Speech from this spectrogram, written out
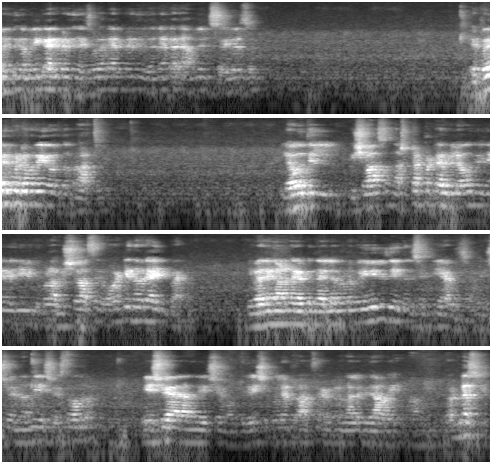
മരുന്ന് കമ്പനിക്കാർ മരുന്ന് കച്ചവടക്കാർ മരുന്ന് വിതരണക്കാർ ആംബുലൻസ് ഡ്രൈവേഴ്സ്. എപ്പോഴപ്പെട്ടവരെ ഓർത്ത് പ്രാർത്ഥിക്കും. ലോകത്തിൽ വിശ്വാസം നഷ്ടപ്പെട്ട ഒരു ലോകത്തിൽ ഞങ്ങൾ ജീവിക്കുമ്പോൾ ആ വിശ്വാസം ഉറയ്ക്കുന്നവരായിരിക്കാൻ ഇവരെ കാണുന്ന കേൾക്കുന്ന എല്ലാവരുടെ പേരിൽ ചെയ്യുന്ന ശക്തി യേശുവെ നന്ദി യേശുവെ സ്തോത്രം. യേശു ആരാധന യേശുവെ മന്ത്രി യേശു കുലം പ്രാർത്ഥന നല്ല പിതാവേ ഗോഡ് bless you.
